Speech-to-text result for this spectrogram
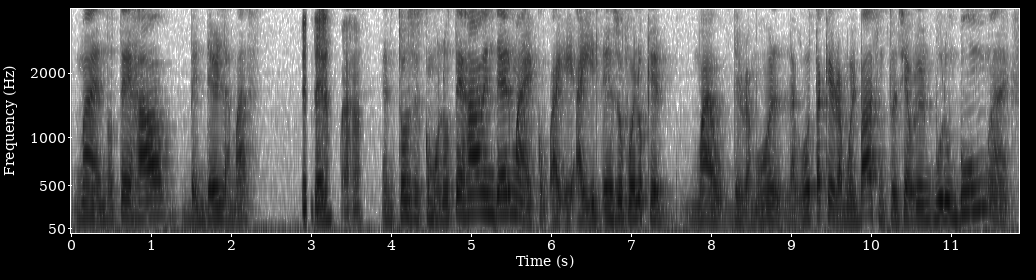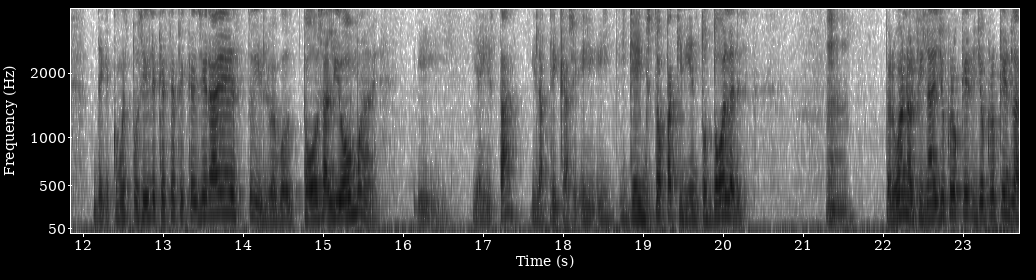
mae, no te dejaba venderla más. Vender, ajá. Entonces, como no te dejaba vender, ahí, eso fue lo que derramó la gota que derramó el vaso. Entonces se abrió el burum boom de que cómo es posible que esta aplicación hiciera esto y luego todo salió y, ahí está. Y la aplicación y, GameStop a 500 dólares. Pero bueno, al final yo creo que yo creo que la,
